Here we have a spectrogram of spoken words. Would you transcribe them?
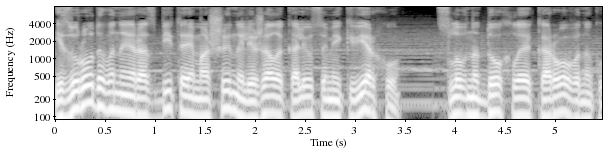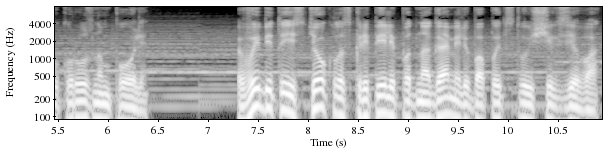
Изуродованная разбитая машина лежала колесами кверху, словно дохлая корова на кукурузном поле. Выбитые стекла скрипели под ногами любопытствующих зевак.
